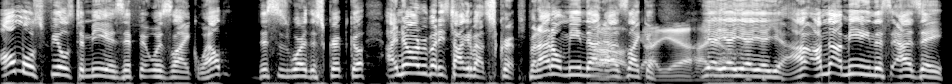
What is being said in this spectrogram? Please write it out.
almost feels to me as if it was like, well, this is where the script go. I know everybody's talking about scripts, but I don't mean that oh, as like God, a yeah, yeah, yeah, yeah, yeah, yeah. I, am not meaning this as a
